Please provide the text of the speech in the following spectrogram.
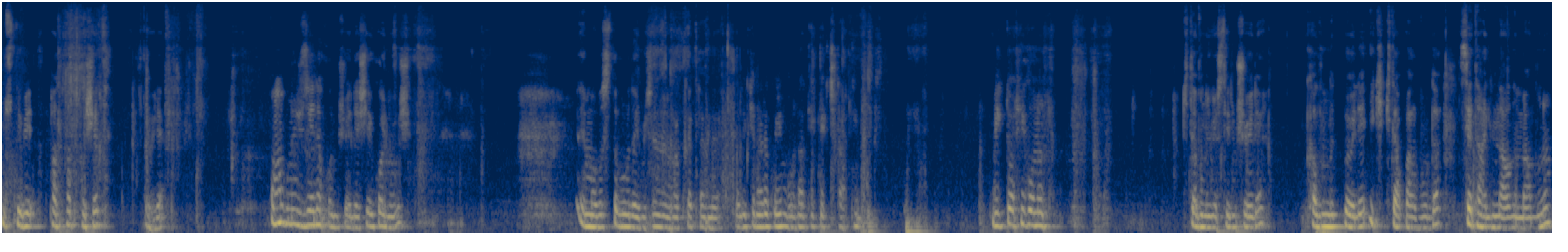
üstte bir pat pat poşet. Öyle. Ama bunu yüzeyine koymuş. Öyle şey koymamış. En babası da buradaymış. Ha, hakikaten de. Şöyle kenara koyayım. Buradan tek tek çıkartayım. Victor Hugo'nun kitabını göstereyim şöyle. Kalınlık böyle. iki kitap var burada. Set halinde aldım ben bunu.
